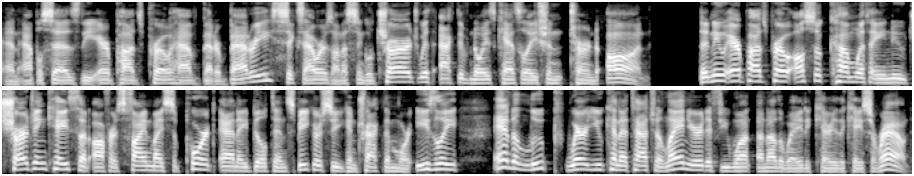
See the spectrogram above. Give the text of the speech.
And Apple says the AirPods Pro have better battery, six hours on a single charge with active noise cancellation turned on. The new AirPods Pro also come with a new charging case that offers Find My support and a built-in speaker so you can track them more easily, and a loop where you can attach a lanyard if you want another way to carry the case around.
